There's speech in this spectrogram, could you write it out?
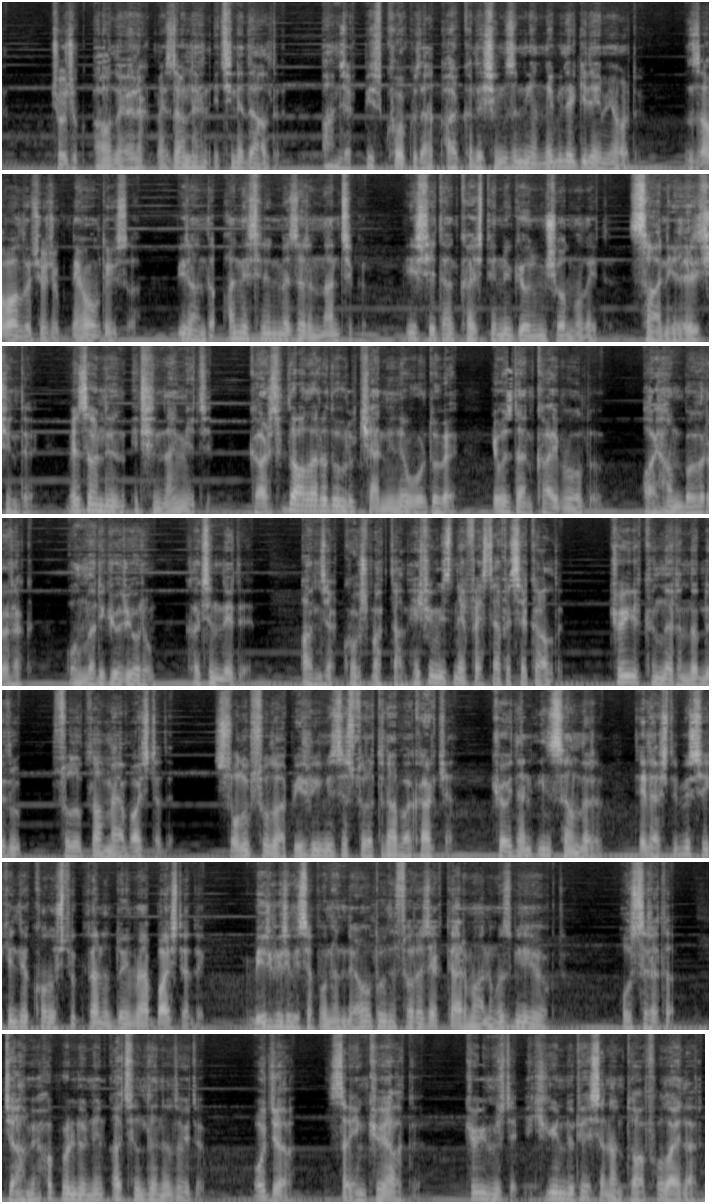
Çocuk ağlayarak mezarlığın içine daldı. Ancak biz korkudan arkadaşımızın yanına bile gidemiyorduk. Zavallı çocuk ne olduysa bir anda annesinin mezarından çıkıp bir şeyden kaçtığını görmüş olmalıydı. Saniyeler içinde mezarlığın içinden geçip karşı dağlara doğru kendine vurdu ve gözden kayboldu. Ayhan bağırarak onları görüyorum kaçın dedi. Ancak koşmaktan hepimiz nefes nefese kaldık. Köy yakınlarında durup soluklanmaya başladı. Soluk soluğa birbirimizin suratına bakarken köyden insanların telaşlı bir şekilde konuştuklarını duymaya başladık. Birbirimize bunun ne olduğunu soracak dermanımız bile yoktu. O sırada cami hoparlörünün açıldığını duydum. Hoca, sayın köy halkı, köyümüzde iki gündür yaşanan tuhaf olaylar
